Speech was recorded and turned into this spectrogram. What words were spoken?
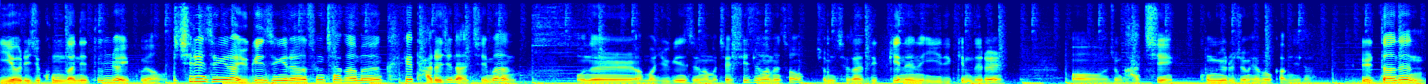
2열이 이제 공간이 뚫려 있고요. 7인승이랑 6인승이랑 승차감은 크게 다르진 않지만 오늘 한번 6인승 한번 제가 시승하면서 좀 제가 느끼는 이 느낌들을 어, 좀 같이 공유를 좀 해볼까 합니다. 일단은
